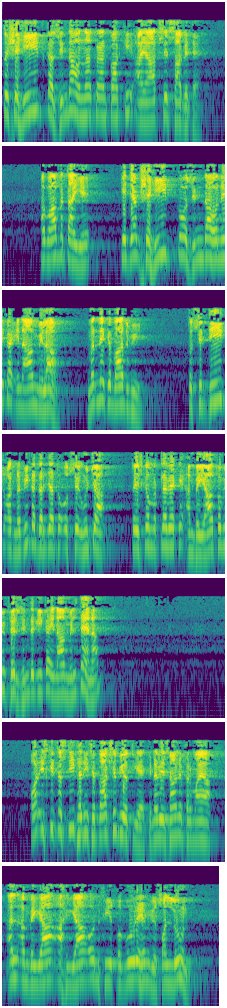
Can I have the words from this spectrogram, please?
تو شہید کا زندہ ہونا قرآن پاک کی آیات سے ثابت ہے۔ اب آپ بتائیے کہ جب شہید کو زندہ ہونے کا انعام ملا، مرنے کے بعد بھی، تو صدیق اور نبی کا درجہ تو اس سے اونچا۔ تو اس کا مطلب ہے کہ انبیاء کو بھی پھر زندگی کا انعام ملتے ہیں نا؟ اور اس کی تصدیق حدیث پاک سے بھی ہوتی ہے کہ نبی اسلام نے فرمایا المبیا احیا ان فی قبور یوسلون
